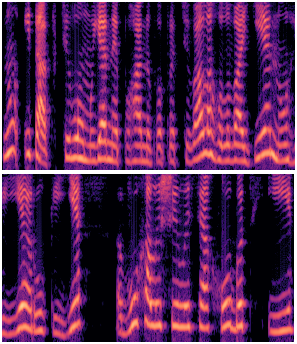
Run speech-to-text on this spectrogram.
Ну, і так, в цілому я непогано попрацювала, голова є, ноги є, руки є вуха лишилися, хобот і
